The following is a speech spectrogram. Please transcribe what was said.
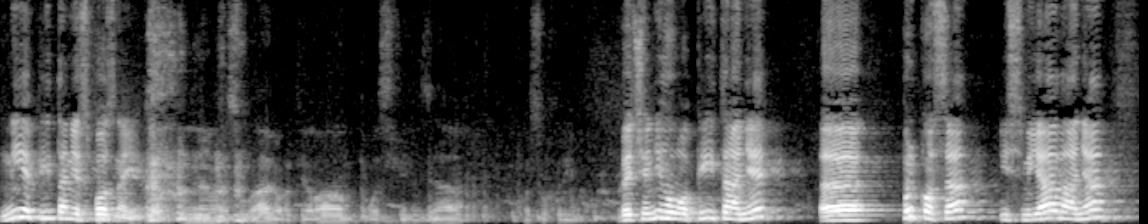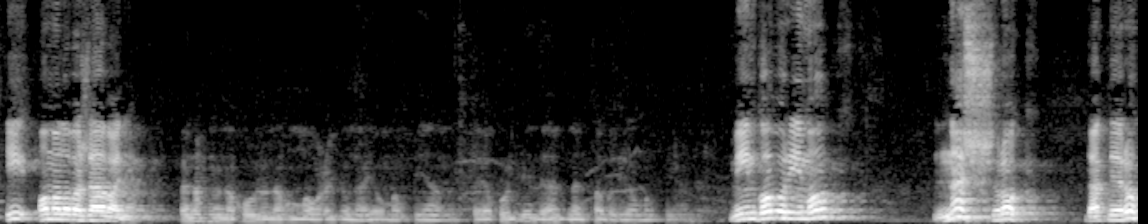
nije pitanje spoznaje. Već je njihovo pitanje uh, prkosa ismijavanja i omalovažavanja. Mi im govorimo, naš rok, dakle rok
